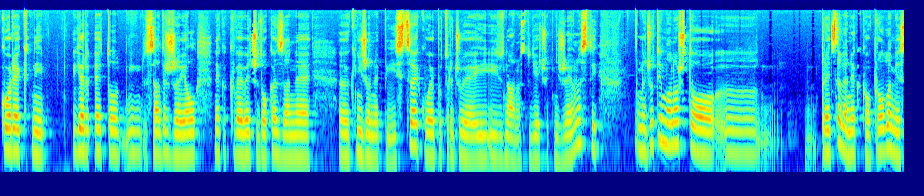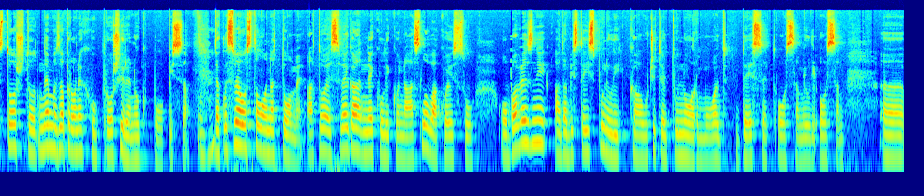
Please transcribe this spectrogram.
korektni jer eto sadrže jel, nekakve već dokazane E, književne pisce koje potvrđuje i znanost u dječjoj književnosti. Međutim, ono što predstavlja nekakav problem je to što nema zapravo nekakvog proširenog popisa. Mhm. Dakle, sve ostalo na tome, a to je svega nekoliko naslova koji su obavezni, a da biste ispunili kao učitelj tu normu od 10, 8 ili 8 e,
